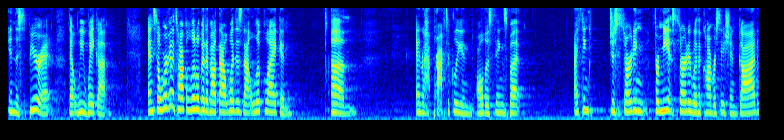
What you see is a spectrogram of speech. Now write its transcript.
in the spirit that we wake up and so we're going to talk a little bit about that. What does that look like, and um, and practically, and all those things. But I think just starting for me, it started with a conversation. God,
